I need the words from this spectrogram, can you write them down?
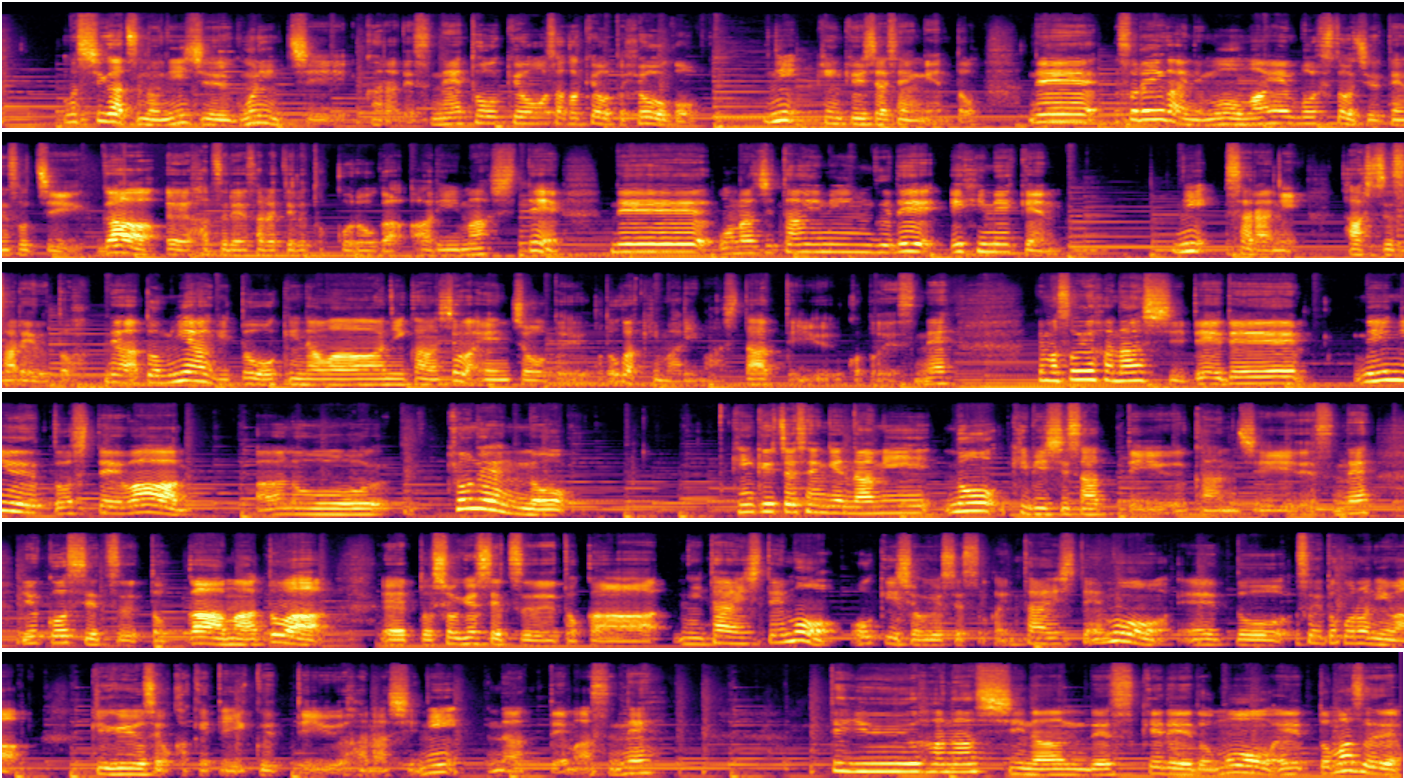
4月の25日からですね、東京、大阪、京都、兵庫に緊急事態宣言と。で、それ以外にも、まん延防止等重点措置が、えー発令されているところがありまして、で、同じタイミングで愛媛県にさらに発出されると。で、あと宮城と沖縄に関しては延長ということが決まりましたっていうことですね。で、まあそういう話で、で、メニューとしては、あの去年の緊急事態宣言並みの厳しさっていう感じですね。有効施設とか、まあ、あとは、えっと商業施設とかに対しても大きい商業施設とかに対しても、えっとそういうところには休業要請をかけていくっていう話になってますね。っていう話なんですけれども、えっとまず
